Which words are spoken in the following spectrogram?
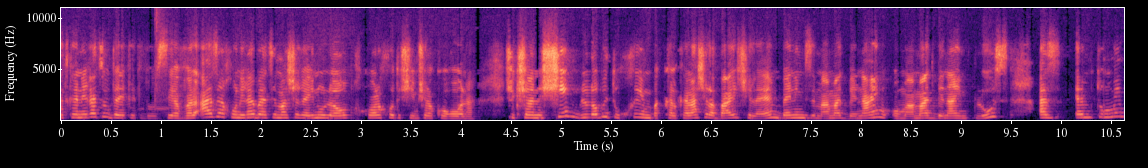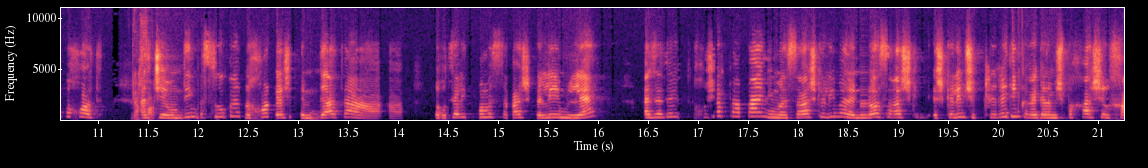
את כנראה צודקת, לוסי, אבל אז אנחנו נראה בעצם מה שראינו לאורך כל החודשים של הקורונה, שכשאנשים לא בטוחים בכלכלה של הבית שלהם, בין אם זה מעמד ביניים או מעמד ביניים פלוס, אז הם תורמים פחות. נכון. אז כשהם עומדים בסופר, נכון, ויש את עמדת ה... אתה רוצה לתרום עשרה שקלים ל... אז אתה חושב פעמיים אם העשרה שקלים האלה הם לא עשרה שקלים שקריטיים כרגע למשפחה שלך.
